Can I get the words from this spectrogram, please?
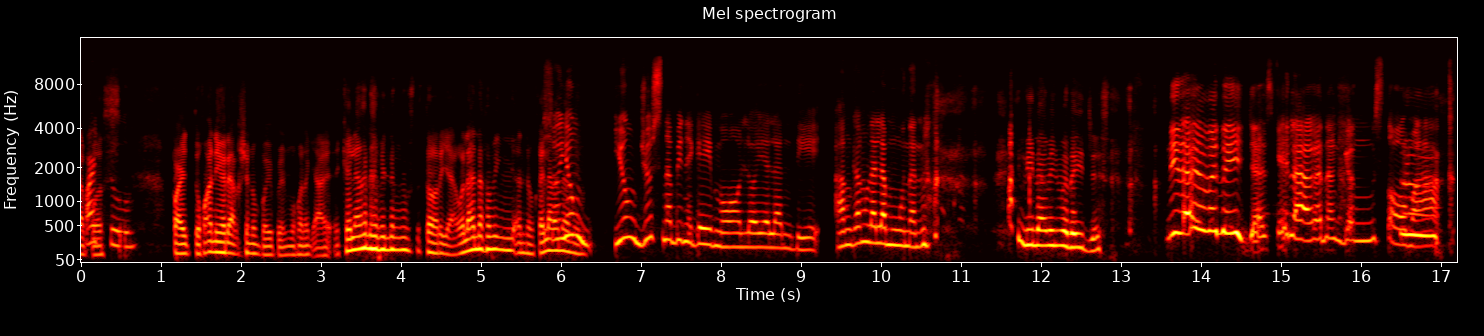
Part Tapos, 2. part 2, kung ano yung reaction ng boyfriend mo kung nag Kailangan namin ng storya. Wala na kaming, ano, kailangan So namin. yung yung juice na binigay mo, loyalandi, hanggang lalamunan mo. Hindi namin ma-digest. Hindi namin ma-digest. Kailangan hanggang stomach.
